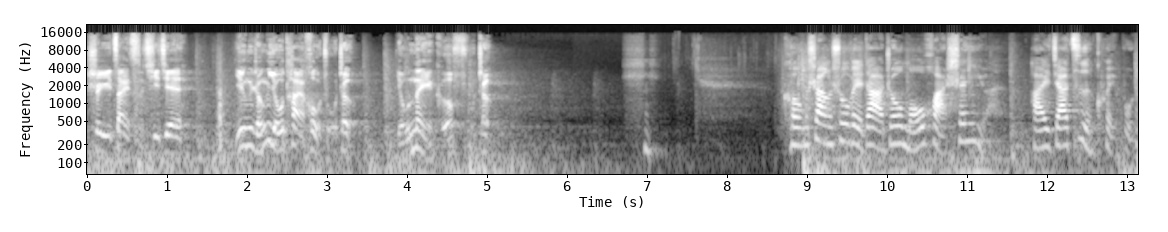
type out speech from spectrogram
是以在此期间，应仍由太后主政，由内阁辅政。孔尚书为大周谋划深远，哀家自愧不如。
